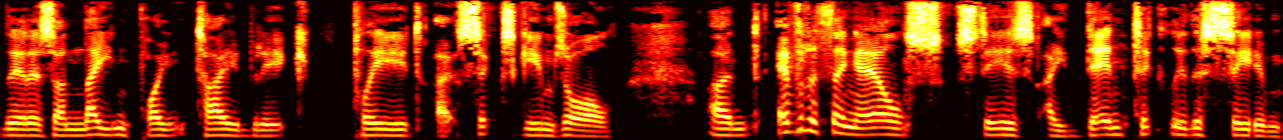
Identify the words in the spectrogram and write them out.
there is a nine point tie break played at six games all and everything else stays identically the same.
